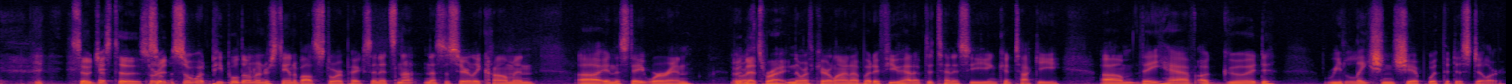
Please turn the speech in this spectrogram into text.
so just to sort so, of so what people don't understand about store picks, and it's not necessarily common uh, in the state we're in. North- That's right. North Carolina. But if you head up to Tennessee and Kentucky, um, they have a good relationship with the distiller.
